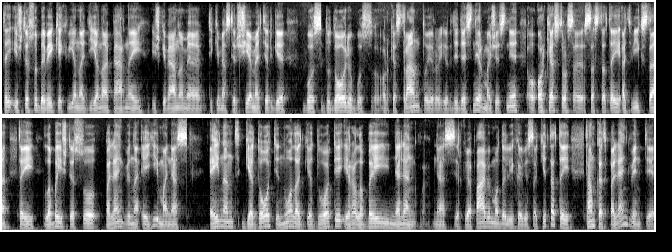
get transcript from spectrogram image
Tai iš tiesų beveik kiekvieną dieną pernai išgyvenome, tikimės ir šiemet irgi bus dudorių, bus orkestrantų ir, ir didesni, ir mažesni orkestro sastatai atvyksta. Tai labai iš tiesų palengvina ėjimą, nes einant gėdoti, nuolat gėdoti yra labai nelengva, nes ir kvepavimo dalykai, visa kita, tai tam, kad palengvinti,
